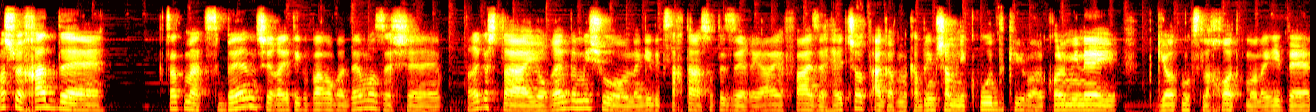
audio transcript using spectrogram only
משהו אחד uh, קצת מעצבן שראיתי כבר בדמו זה שברגע שאתה יורה במישהו, נגיד הצלחת לעשות איזה ירייה יפה, איזה הדשוט, אגב מקבלים שם ניקוד כאילו על כל מיני פגיעות מוצלחות, כמו נגיד אה,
